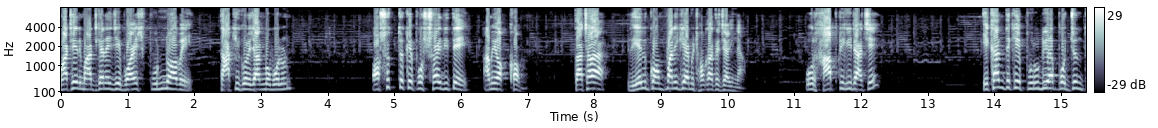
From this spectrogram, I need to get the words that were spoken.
মাঠের মাঝখানে যে বয়স পূর্ণ হবে, তা কী করে জানব বলুন? অসত্যকে প্রশ্রয় দিতে আমি অক্ষম। তাছাড়া রেল কোম্পানিকে আমি ঠকাতে চাই না। ওর হাফ টিকিট আছে। এখান থেকে পুরুলিয়া পর্যন্ত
